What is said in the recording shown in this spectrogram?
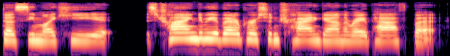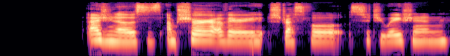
does seem like he is trying to be a better person, trying to get on the right path. But as you know, this is, I'm sure, a very stressful situation.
